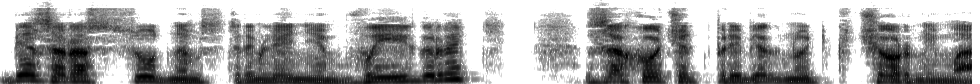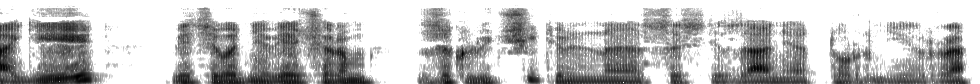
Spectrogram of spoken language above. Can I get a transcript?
безрассудным стремлением выиграть, захочет прибегнуть к черной магии, ведь сегодня вечером заключительное состязание турнира.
